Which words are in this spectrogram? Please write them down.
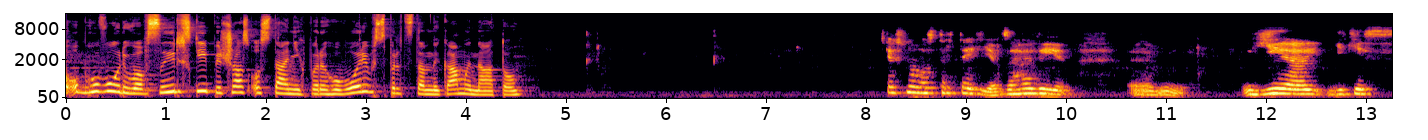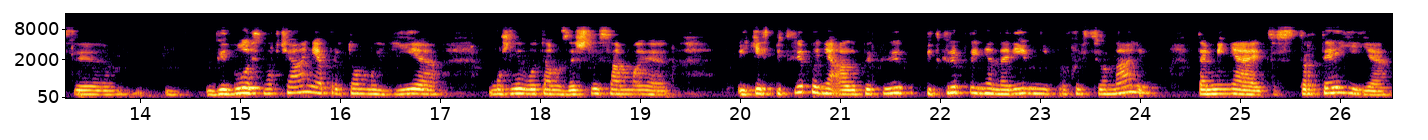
обговорював Сирський під час останніх переговорів з представниками НАТО? Якась стратегія. Взагалі ем, є якесь е, відбулось навчання, при тому є, можливо, там зайшли саме якесь підкріплення, але підкріплення на рівні професіоналів. Там міняється стратегія,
